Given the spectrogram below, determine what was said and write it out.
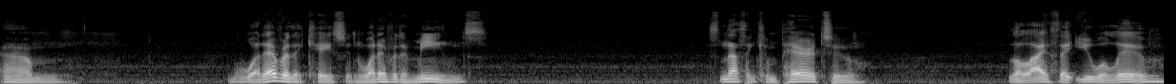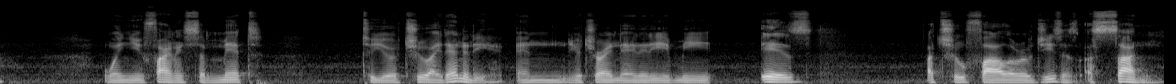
Um, whatever the case and whatever the means, it's nothing compared to the life that you will live when you finally submit to your true identity, and your true identity me is a true follower of Jesus, a son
